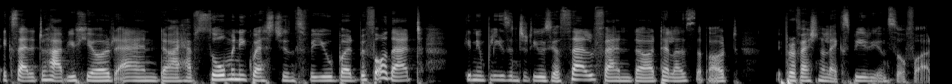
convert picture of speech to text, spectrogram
Excited to have you here, and I have so many questions for you. But before that, can you please introduce yourself and uh, tell us about your professional experience so far?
